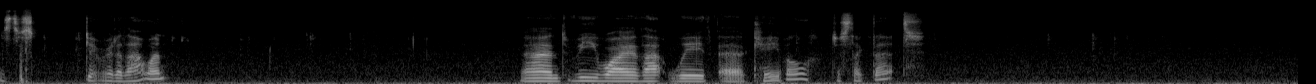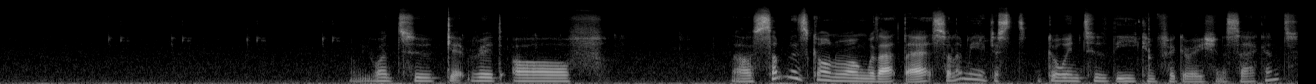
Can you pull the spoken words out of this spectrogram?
Let's just get rid of that one. And rewire that with a cable, just like that. And we want to get rid of... Now something's gone wrong with that there, so let me just go into the configuration a second.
